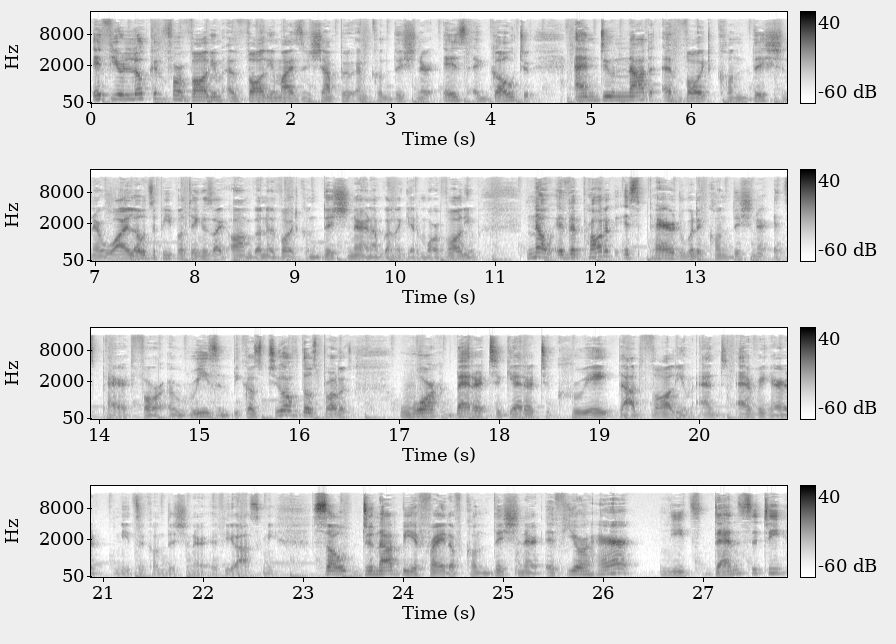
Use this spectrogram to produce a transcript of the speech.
If you're looking for volume, a volumizing shampoo and conditioner is a go-to. And do not avoid conditioner. Why loads of people think it's like, oh, I'm to avoid conditioner and I'm to get more volume. No, if a product is paired with a conditioner, it's paired for a reason because two of those products work better together to create that volume and every hair needs a conditioner if you ask me. So do not be afraid of conditioner. If your hair needs density,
